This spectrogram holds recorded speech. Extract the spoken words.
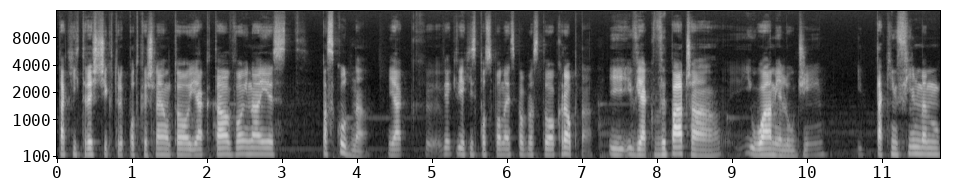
takich treści, które podkreślają to, jak ta wojna jest paskudna, jak w, jak, w jaki sposób ona jest po prostu okropna i, i jak wypacza i łamie ludzi. I takim filmem,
